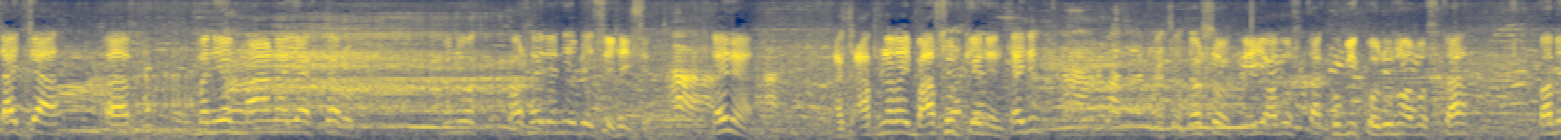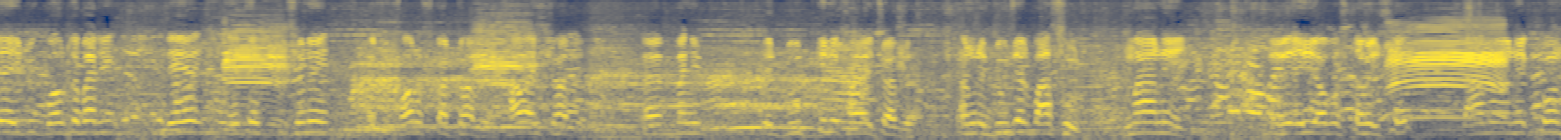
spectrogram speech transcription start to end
চারটা মানে মা নাই একটারও। মানে ও কষাইরে নিয়ে বেশি খেয়েছে হ্যাঁ। তাই না? আচ্ছা আপনারা এই বাসুর কেনেন তাই না? হ্যাঁ আচ্ছা দর্শক এই অবস্থা খুবই করুণ অবস্থা। তবে এইটুকু বলতে পারি যে এদের পিছনে একটু খরচ করতে হবে খাওয়াইতে হবে। মানে দুধ কিনে খাওয়াইতে হবে। কারণ দুধের বাসুর মা নেই। এই অবস্থা হয়েছে। দামও অনেক কম,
